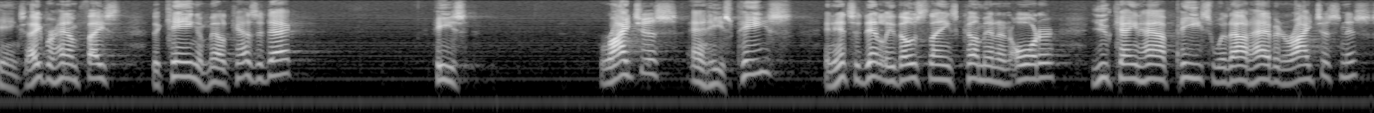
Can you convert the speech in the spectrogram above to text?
kings. Abraham faced the king of Melchizedek. He's righteous and he's peace. And incidentally, those things come in an order. You can't have peace without having righteousness.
